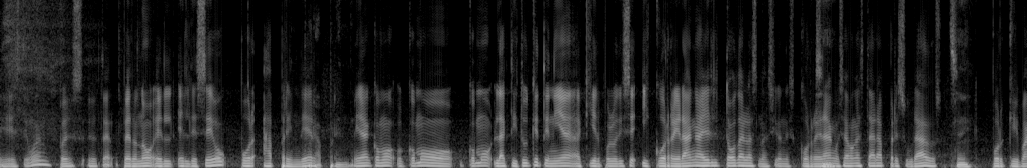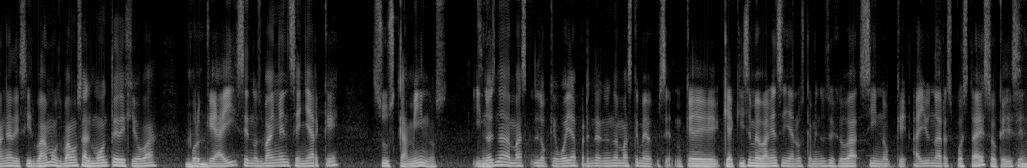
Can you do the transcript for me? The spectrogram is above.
este, bueno, pues, eh, pero no, el, el deseo por aprender. Aprender. Mira cómo, cómo, cómo la actitud que tenía aquí el pueblo dice, y correrán a él todas las naciones, correrán, Sí. o sea, van a estar apresurados, Sí. porque van a decir, vamos, vamos al monte de Jehová, porque ahí se nos van a enseñar que sus caminos. Y Sí. no es nada más lo que voy a aprender, no es nada más que, me- que, que aquí se me van a enseñar los caminos de Jehová, sino que hay una respuesta a eso, que dice, Sí,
